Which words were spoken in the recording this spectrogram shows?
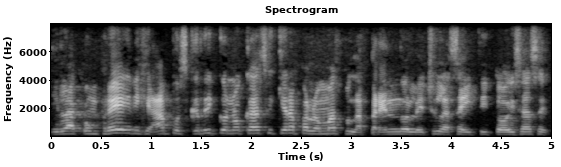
y la compré y dije, ah, pues qué rico, ¿no? Cada vez que quiera palomas, pues la prendo, le echo el aceite y todo y se hace.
